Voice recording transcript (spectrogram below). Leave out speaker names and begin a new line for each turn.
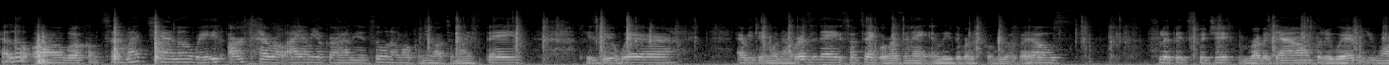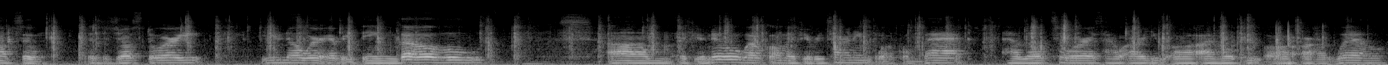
Hello all, welcome to my channel, Rated R Tarot. I am your girl, Holly Tune. I welcome you all to my space. Please be aware, everything will not resonate, so take what resonate and leave the rest for whoever else. Flip it, switch it, rub it down, put it wherever you want to. This is your story. You know where everything goes. Um, if you're new, welcome. If you're returning, welcome back. Hello, Taurus. How are you all? I hope you all are well.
